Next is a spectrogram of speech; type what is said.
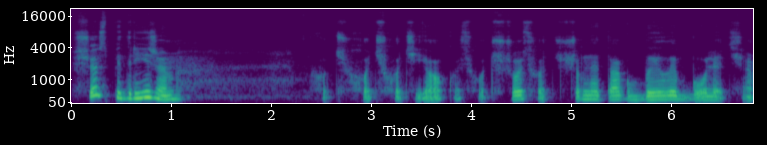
Щось підріжемо. Хоч, хоч, якось, хоч щось, хоч щоб не так били боляче.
